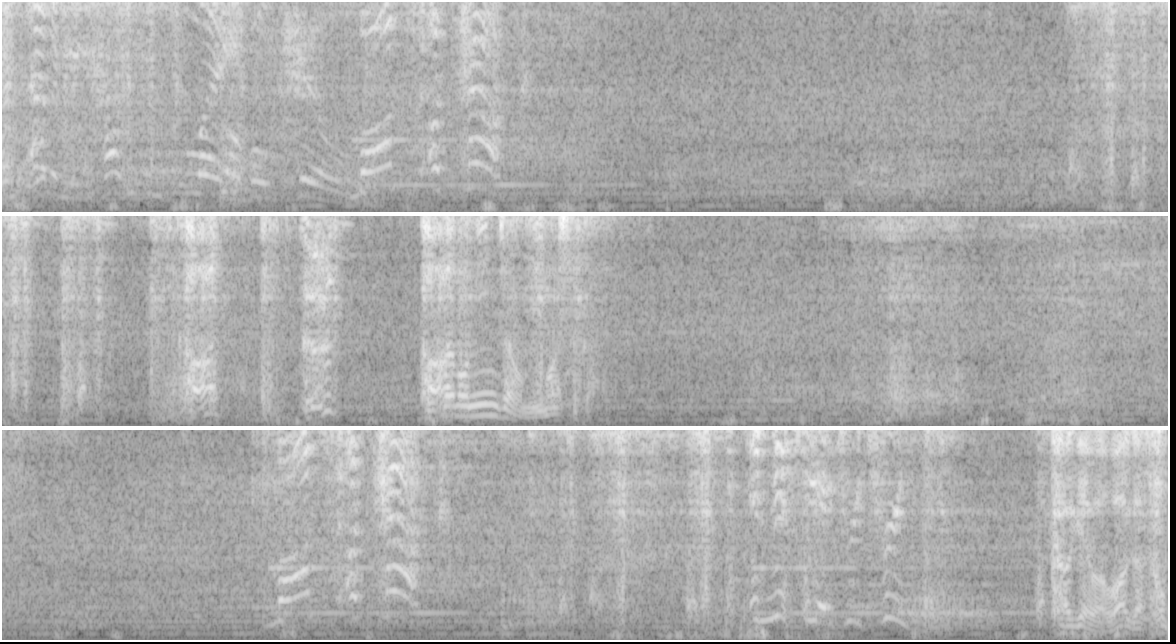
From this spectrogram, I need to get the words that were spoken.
An enemy has been slain. Double kill. Launch attack. はっふっ他の忍者を見ましたか Launch attack. Initiate retreat. 影は我が友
